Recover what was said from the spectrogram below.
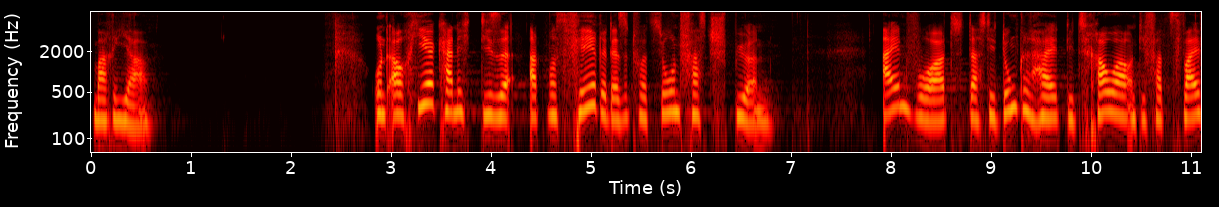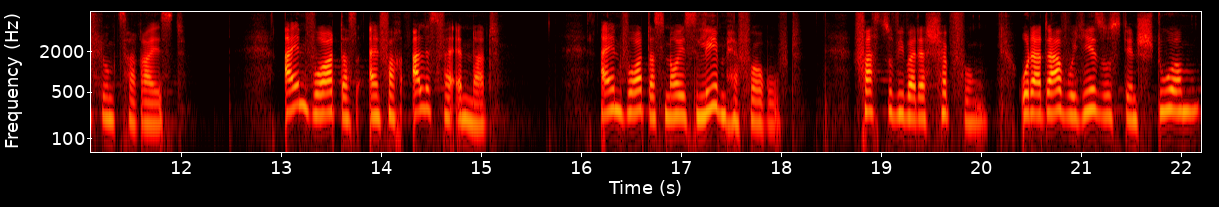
Maria. Und auch hier kann ich diese Atmosphäre der Situation fast spüren. Ein Wort, das die Dunkelheit, die Trauer und die Verzweiflung zerreißt. Ein Wort, das einfach alles verändert. Ein Wort, das neues Leben hervorruft. Fast so wie bei der Schöpfung oder da, wo Jesus den Sturm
